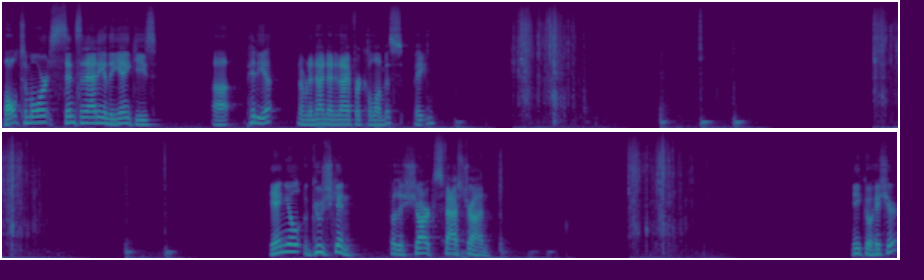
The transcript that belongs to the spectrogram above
Baltimore, Cincinnati, and the Yankees. Uh, Pidia, number to 999 for Columbus. Peyton. Daniel Gushchin for the Sharks, Fastron. Nico Hischier,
